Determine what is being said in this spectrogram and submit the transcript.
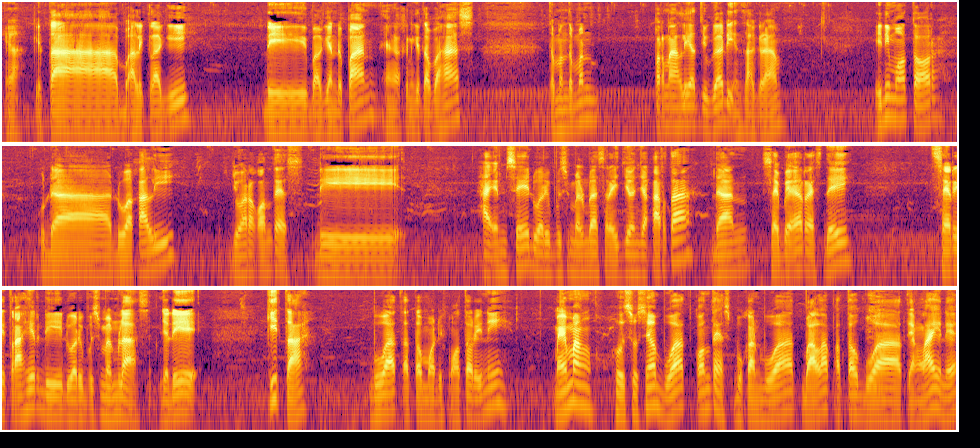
Ya kita balik lagi di bagian depan yang akan kita bahas. Teman-teman pernah lihat juga di Instagram ini motor udah dua kali juara kontes di HMC 2019 Region Jakarta dan CBR SD seri terakhir di 2019. Jadi kita buat atau modif motor ini memang khususnya buat kontes bukan buat balap atau buat yang lain ya.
